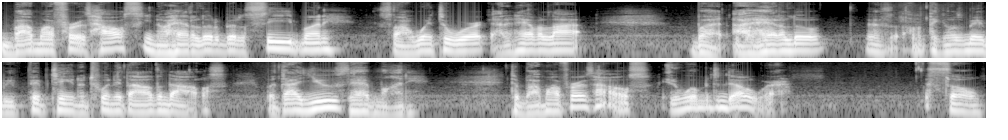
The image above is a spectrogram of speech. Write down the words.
buy my first house. You know, I had a little bit of seed money, so I went to work. I didn't have a lot, but I had a little. I think it was maybe fifteen or twenty thousand dollars, but I used that money to buy my first house in Wilmington, Delaware. So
